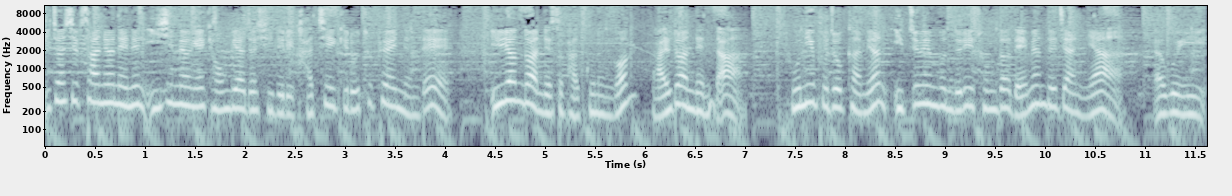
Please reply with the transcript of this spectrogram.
2014년에는 20명의 경비 아저씨들이 같이 있기로 투표했는데 1년도 안 돼서 바꾸는 건 말도 안 된다. 돈이 부족하면 입주민분들이 좀 더 내면 되지 않냐 라고 이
